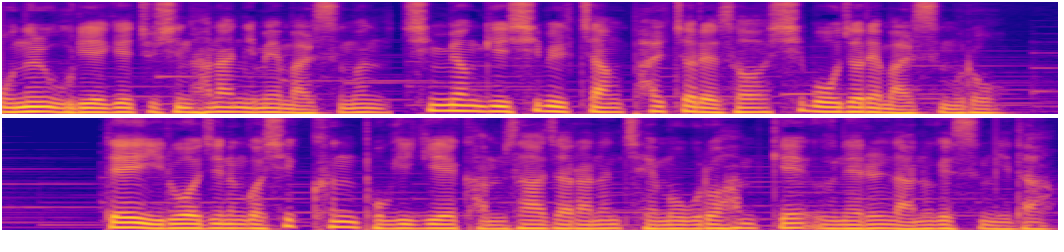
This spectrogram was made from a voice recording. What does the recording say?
오늘 우리에게 주신 하나님의 말씀은 신명기 11장 8절에서 15절의 말씀으로 때에 이루어지는 것이 큰 복이기에 감사하자라는 제목으로 함께 은혜를 나누겠습니다.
